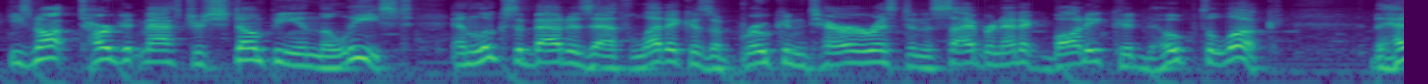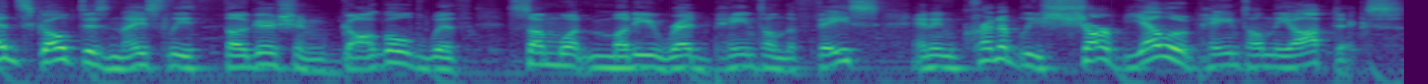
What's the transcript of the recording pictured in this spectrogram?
He's not Target Master Stumpy in the least, and looks about as athletic as a broken terrorist in a cybernetic body could hope to look. The head sculpt is nicely thuggish and goggled with somewhat muddy red paint on the face and incredibly sharp yellow paint on the optics.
